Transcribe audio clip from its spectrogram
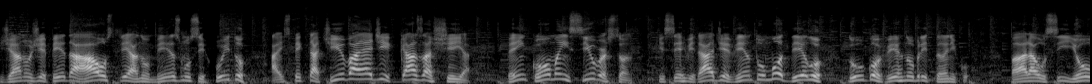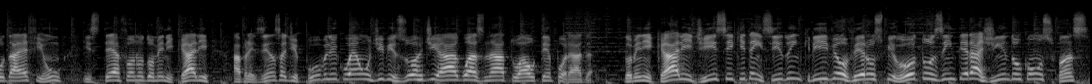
Já no GP da Áustria, no mesmo circuito, a expectativa é de casa cheia, bem como em Silverstone, que servirá de evento modelo do governo britânico. Para o CEO da F1, Stefano Domenicali, a presença de público é um divisor de águas na atual temporada. Domenicali disse que tem sido incrível ver os pilotos interagindo com os fãs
